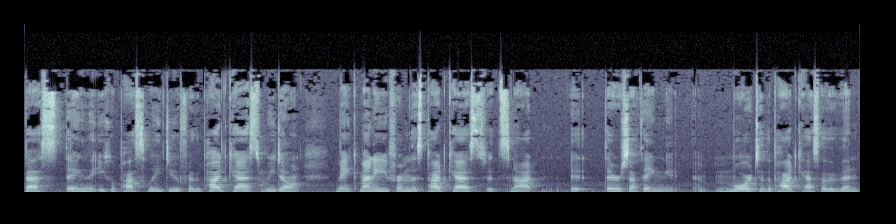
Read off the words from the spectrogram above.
best thing that you could possibly do for the podcast. We don't make money from this podcast. It's not. It, there's nothing more to the podcast other than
